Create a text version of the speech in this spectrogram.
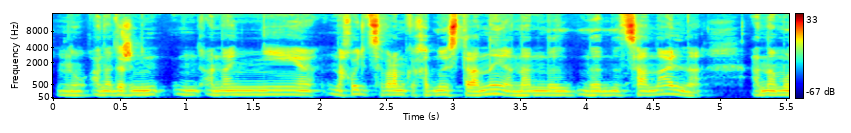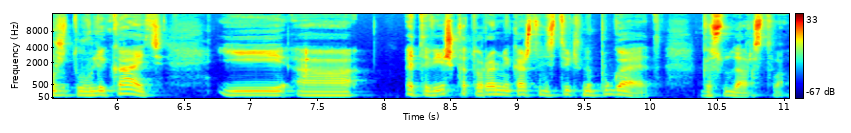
ну, она даже не, она не находится в рамках одной страны, она национальна, она может увлекать. И э, это вещь, которая, мне кажется, действительно пугает государство.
